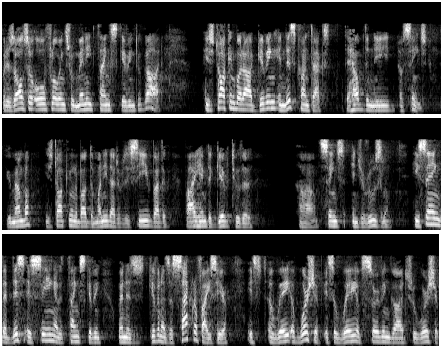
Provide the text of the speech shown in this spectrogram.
but is also overflowing through many thanksgiving to God. He's talking about our giving in this context to help the need of saints. You remember? He's talking about the money that was received by the, by him to give to the uh, saints in Jerusalem. He's saying that this is seeing as a thanksgiving when it's given as a sacrifice here. It's a way of worship. It's a way of serving God through worship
